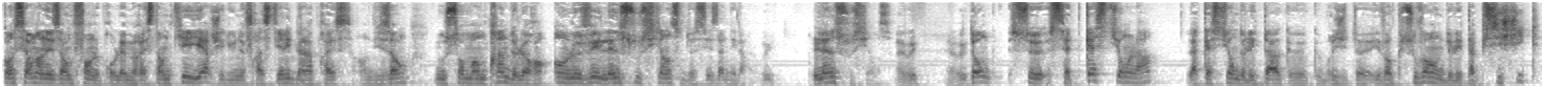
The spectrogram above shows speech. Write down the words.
Concernant les enfants, le problème reste entier. Hier, j'ai lu une phrase terrible dans la presse en disant Nous sommes en train de leur enlever l'insouciance de ces années-là. L'insouciance. Donc, ce- cette question-là, la question de l'état que, que Brigitte évoque souvent, de l'état psychique,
